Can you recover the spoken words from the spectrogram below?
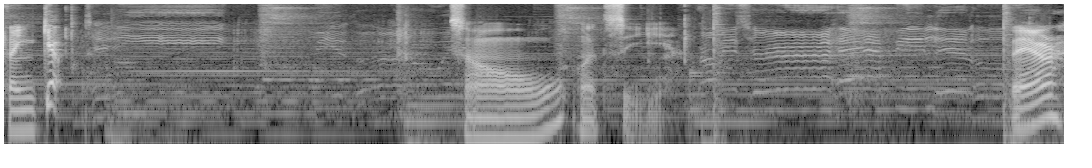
thank you. So, let's see. There.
